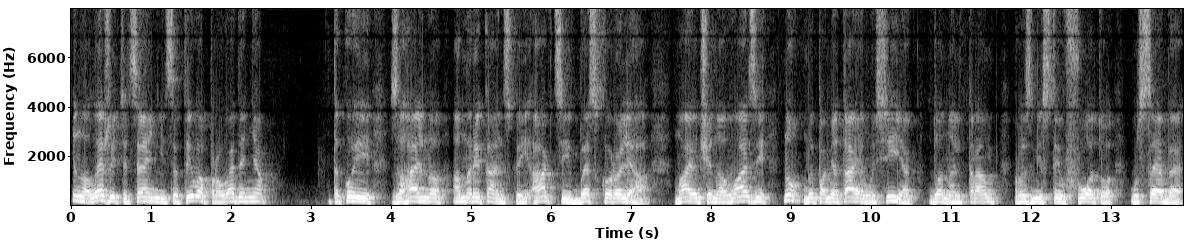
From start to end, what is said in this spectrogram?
і належить ця ініціатива проведення такої загальноамериканської акції без короля, маючи на увазі, ну ми пам'ятаємо всі, як Дональд Трамп розмістив фото у себе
